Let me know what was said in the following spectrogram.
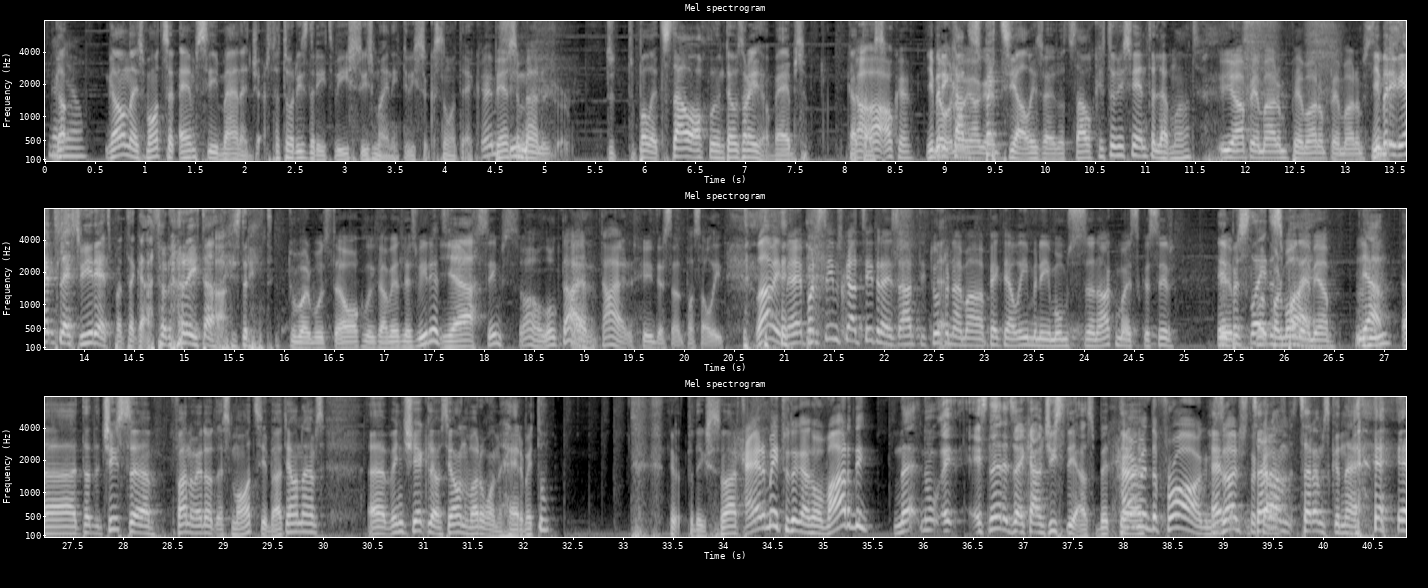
Gan Ga- jau. galvenais mods ir MC manager. Tad tu vari izdarīt visu, izmainīt visu, kas notiek. MC Piemēram, manager. tu, tu paliec stāvoklī un tev uzreiz jau bēbs. Gatavs. Ah, ok. Ja arī nav kāds jāgaida. speciāli izveidot savu, ka tu esi vientuļā māte. Jā, piemēram, piemēram, piemēram Ja arī vientuļais vīrietis pat tā kā tur arī tā izdarīt. Tu vari būt stāvoklī kā vietlies vīrietis. Jā. Sims. Oh, lūk, tā, ir, tā ir interesanta pasaulīte. Labi, par Sims kādu citreiz. Arti, turpinājumā, piektajā līmenī mums nākamais, kas ir. Ir eh, par slēdzenes modiem, jā. jā. Mhm. Uh, tad šis uh, fanu veidotais jeb atjauninājums, uh, viņš iekļaus jaunu varoni Hermitu. Ļoti patīk šis vārds. Hermit, tu tagad to vārdi? Ne, nu, e- es neredzēju, kā viņš izskatījās. Bet, uh, Hermit the Frog. Zaļš. Ceram, cerams, ka nē.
